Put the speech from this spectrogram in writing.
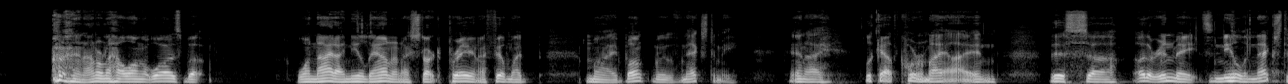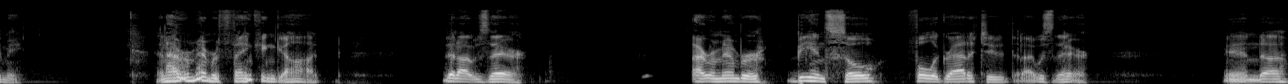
and I don't know how long it was, but one night I kneel down and I start to pray, and I feel my my bunk move next to me, and I look out the corner of my eye, and this uh, other inmate's kneeling next to me. And I remember thanking God that I was there. I remember being so full of gratitude that I was there. And uh,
